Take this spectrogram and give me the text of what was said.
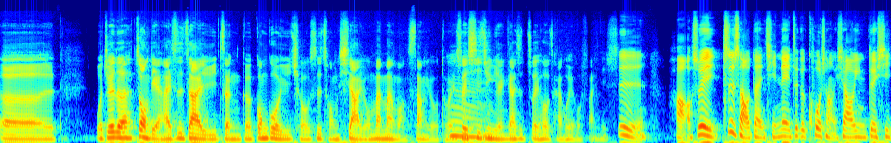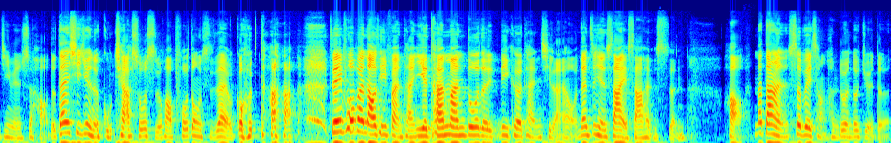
呃，我觉得重点还是在于整个供过于求是从下游慢慢往上游推，嗯、所以细菌源应该是最后才会有反应。是。好，所以至少短期内这个扩厂效应对细晶圆是好的，但是细晶圆的股价说实话波动实在有够大，这一波半导体反弹也弹蛮多的，立刻弹起来哦，但之前杀也杀很深。好，那当然设备厂很多人都觉得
